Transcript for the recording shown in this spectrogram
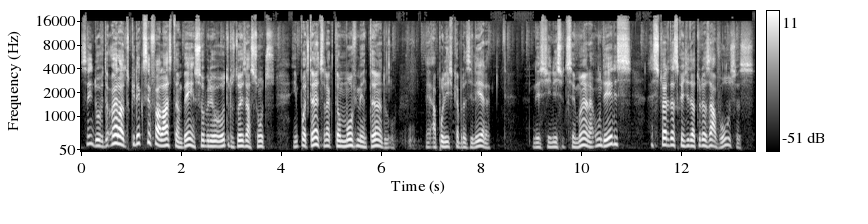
Sem dúvida. Heraldo, queria que você falasse também sobre outros dois assuntos importantes né, que estão movimentando a política brasileira neste início de semana. Um deles é a história das candidaturas avulsas,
